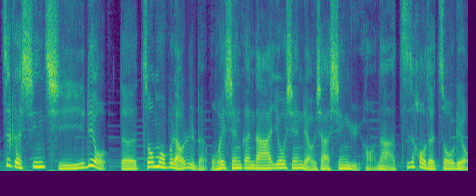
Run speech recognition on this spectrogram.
这个星期六的周末不聊日本，我会先跟大家优先聊一下星宇哦。那之后的周六，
